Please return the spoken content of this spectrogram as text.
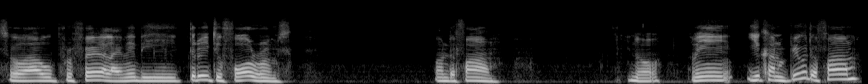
so I would prefer like maybe three to four rooms on the farm. You know, I mean, you can build a farm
